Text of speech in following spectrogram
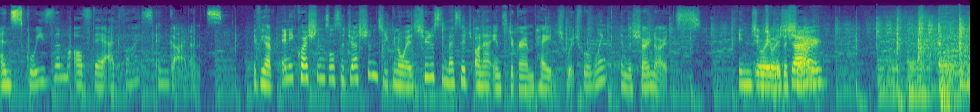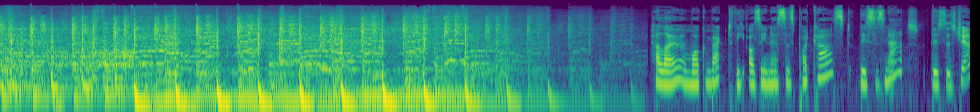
and squeeze them of their advice and guidance. If you have any questions or suggestions, you can always shoot us a message on our Instagram page, which we'll link in the show notes. Enjoy, Enjoy the, the show. show. Hello and welcome back to the Aussie Nurses Podcast. This is Nat, This is Jem.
